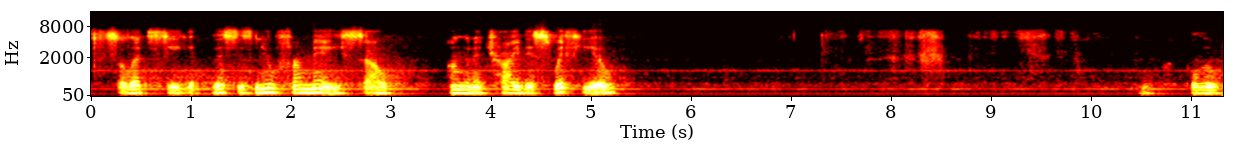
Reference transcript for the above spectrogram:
So let's see, this is new for me, so I'm going to try this with you. Glue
